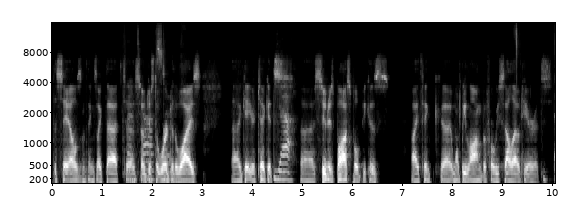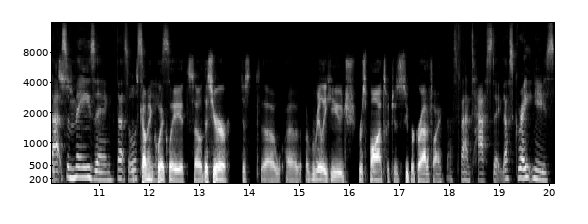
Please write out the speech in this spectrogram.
the sales and things like that. so just a word to the wise: get your tickets yeah. as soon as possible because I think uh, it won't be long before we sell out here. It's that's it's, amazing. That's awesome. It's coming news. quickly. It's so this year just uh, a, a, really huge response, which is super gratifying. That's fantastic. That's great news.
